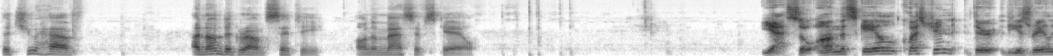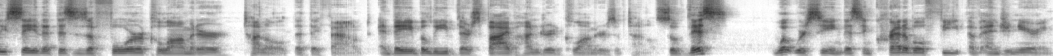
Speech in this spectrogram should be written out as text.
that you have an underground city on a massive scale. Yeah. So on the scale question, there the Israelis say that this is a four kilometer tunnel that they found, and they believe there's 500 kilometers of tunnels. So this, what we're seeing, this incredible feat of engineering,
